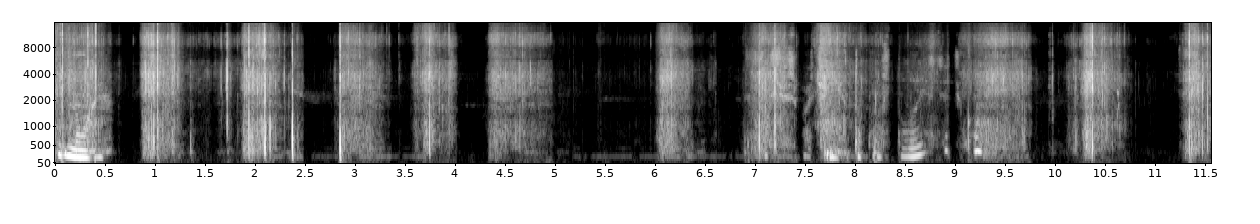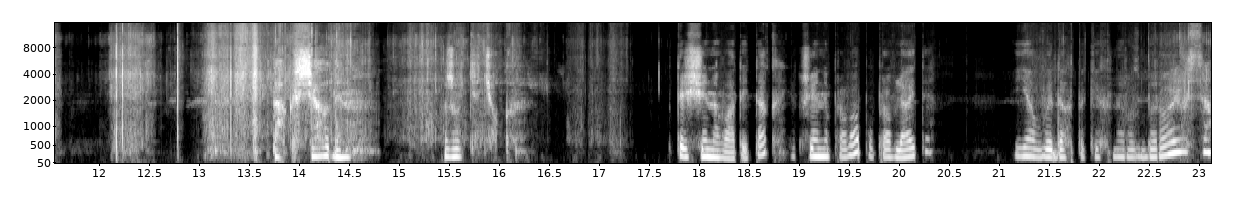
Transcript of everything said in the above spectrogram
під ноги. Листячко. Так, ще один жовтячок. Тріщинуватий, так? Якщо я не права, поправляйте. Я в видах таких не розбираюся.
